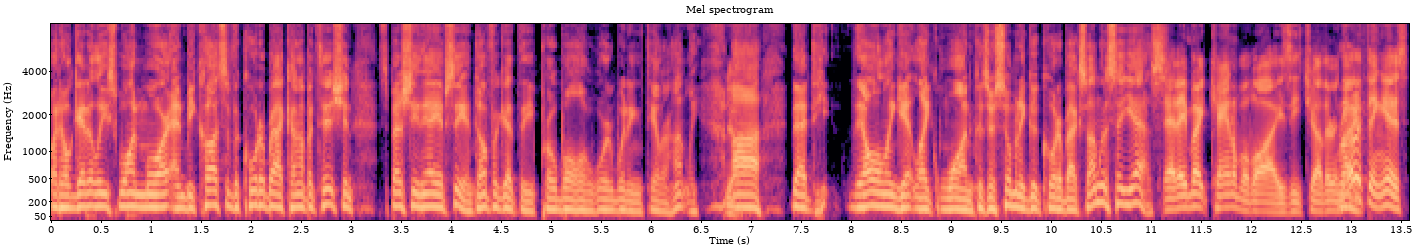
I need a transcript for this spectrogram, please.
but he'll get at least one more. And because of the quarterback competition, especially in the AFC, and don't forget the Pro Bowl award-winning Tyler Huntley, uh, that he, they'll only get like one because there's so many good quarterbacks. So I'm going to say yes. Yeah, they might cannibalize each other. And the other thing is,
